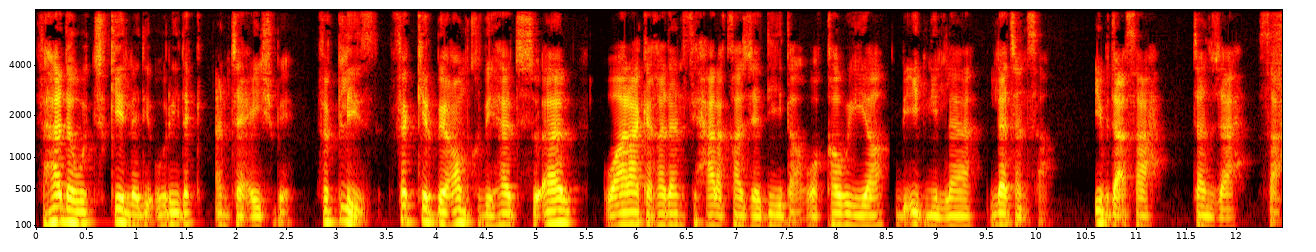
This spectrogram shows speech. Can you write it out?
فهذا هو التفكير الذي أريدك أن تعيش به. فبليز فكر بعمق بهذا السؤال وأراك غدا في حلقة جديدة وقوية بإذن الله. لا تنسى. ابدأ صح تنجح صح.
